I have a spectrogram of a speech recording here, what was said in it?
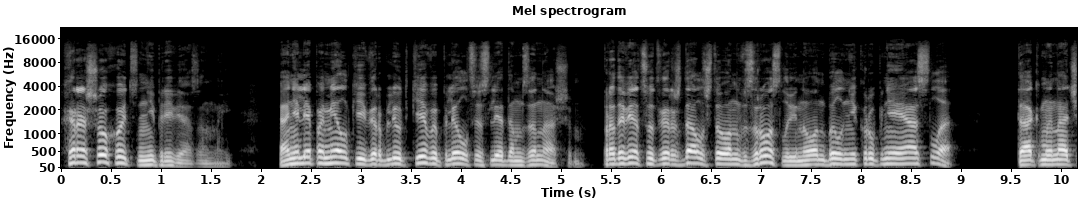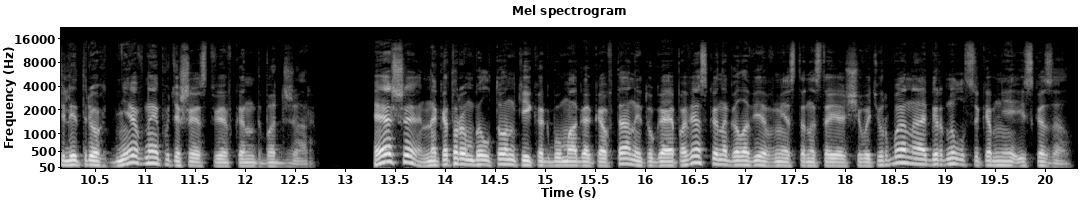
Хорошо, хоть не привязанный. А нелепо мелкий верблюд Кевы плелся следом за нашим. Продавец утверждал, что он взрослый, но он был не крупнее осла. Так мы начали трехдневное путешествие в Кандбаджар. Эше, на котором был тонкий, как бумага, кафтан и тугая повязка на голове вместо настоящего тюрбана, обернулся ко мне и сказал.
